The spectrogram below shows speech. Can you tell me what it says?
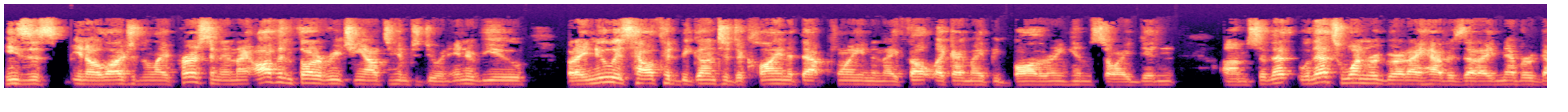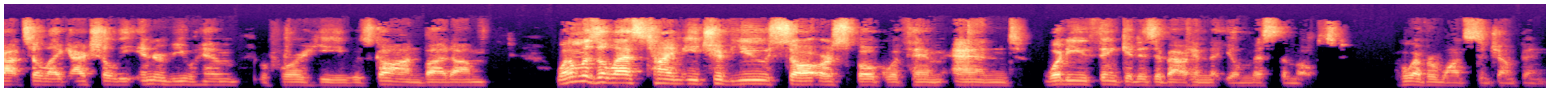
he's this, you know, larger than life person. And I often thought of reaching out to him to do an interview, but I knew his health had begun to decline at that point, and I felt like I might be bothering him, so I didn't. Um, so that well, that's one regret I have is that I never got to like actually interview him before he was gone. But um, when was the last time each of you saw or spoke with him, and what do you think it is about him that you'll miss the most? Whoever wants to jump in.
